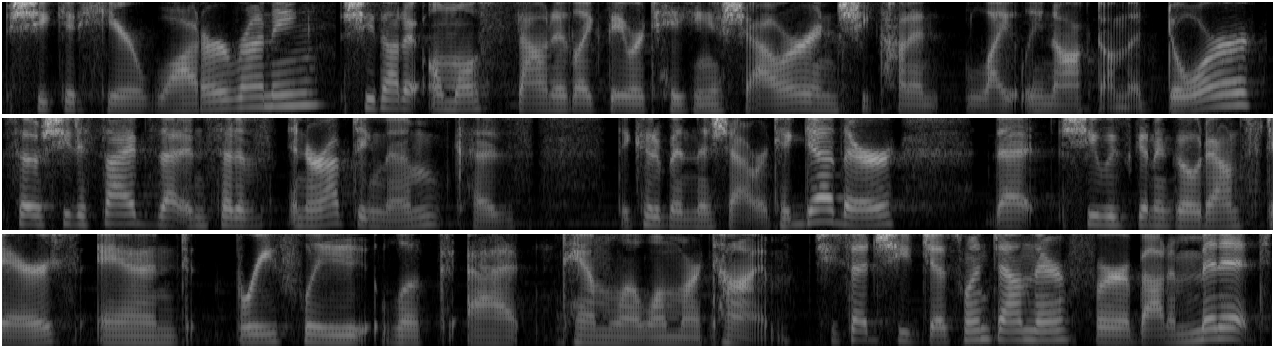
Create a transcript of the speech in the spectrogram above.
she could hear water running. She thought it almost sounded like they were taking a shower and she kind of lightly knocked on the door. So she decides that instead of interrupting them cuz they could have been in the shower together, that she was going to go downstairs and briefly look at Tamla one more time. She said she just went down there for about a minute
